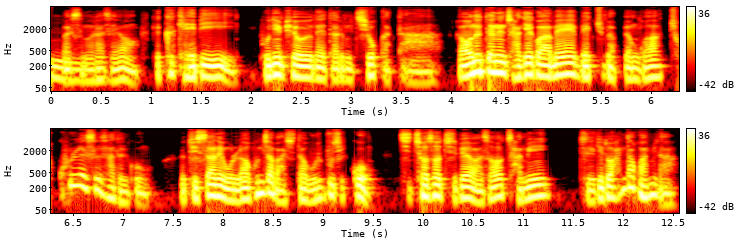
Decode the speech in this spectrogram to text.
음. 말씀을 하세요. 그 갭이 본인 표현에 따르면 지옥 같다. 어느 때는 자괴감에 맥주 몇 병과 초콜릿을 사들고 뒷산에 올라 혼자 마시다 울부짖고 지쳐서 집에 와서 잠이 들기도 한다고 합니다.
